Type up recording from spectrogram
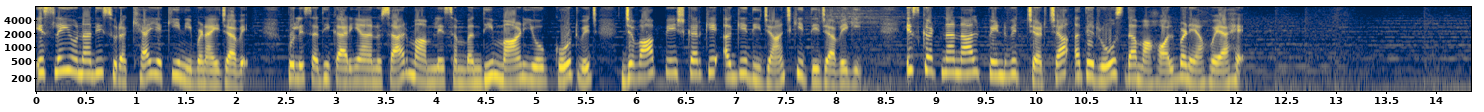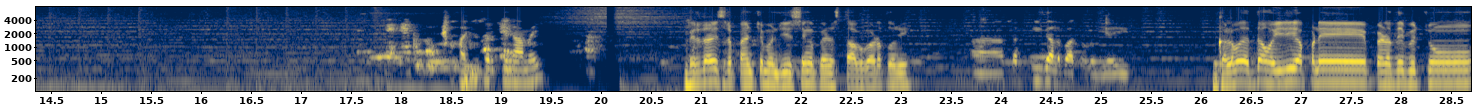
ਇਸ ਲਈ ਉਹਨਾਂ ਦੀ ਸੁਰੱਖਿਆ ਯਕੀਨੀ ਬਣਾਈ ਜਾਵੇ। ਪੁਲਿਸ ਅਧਿਕਾਰੀਆਂ ਅਨੁਸਾਰ ਮਾਮਲੇ ਸੰਬੰਧੀ ਮਾਣਯੋਗ ਕੋਰਟ ਵਿੱਚ ਜਵਾਬ ਪੇਸ਼ ਕਰਕੇ ਅੱਗੇ ਦੀ ਜਾਂਚ ਕੀਤੀ ਜਾਵੇਗੀ। ਇਸ ਘਟਨਾ ਨਾਲ ਪਿੰਡ ਵਿੱਚ ਚਰਚਾ ਅਤੇ ਰੋਸ ਦਾ ਮਾਹੌਲ ਬਣਿਆ ਹੋਇਆ ਹੈ। ਹਾਂਜੀ ਸਰ ਕੀ ਨਾਮ ਹੈ ਜੀ? ਨਾਮ ਸਰਪੰਚ ਮਨਜੀਤ ਸਿੰਘ ਪਿੰਡ ਸਤਾਵਗੜ੍ਹ ਤੋਂ ਜੀ। ਅਹ ਸਰ, ਕੀ ਗੱਲਬਾਤ ਹੋਈ ਹੈ ਜੀ? ਗੱਲਬਾਤ ਇਦਾਂ ਹੋਈ ਜੀ, ਆਪਣੇ ਪਿੰਡ ਦੇ ਵਿੱਚੋਂ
